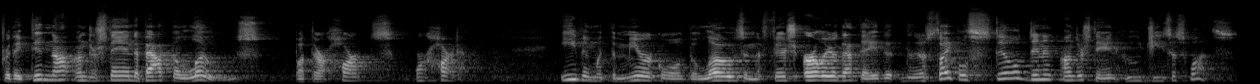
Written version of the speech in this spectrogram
for they did not understand about the loaves, but their hearts were hardened. Even with the miracle of the loaves and the fish earlier that day, the, the disciples still didn't understand who Jesus was.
